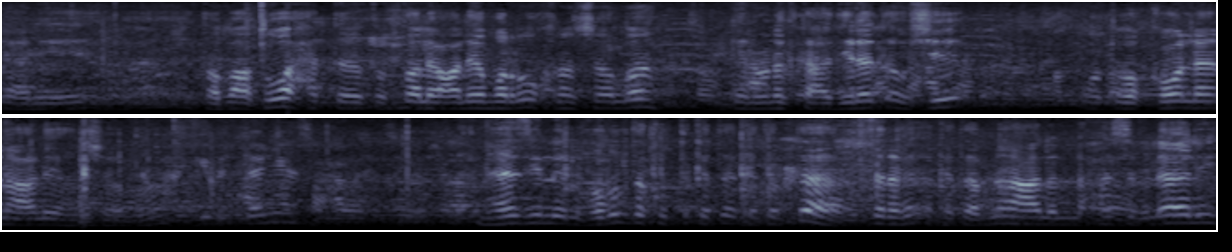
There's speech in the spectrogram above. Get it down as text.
يعني طبعتوها حتى تطلعوا عليها مرة أخرى إن شاء الله. كان هناك تعديلات أو شيء وتوقعون لنا عليها إن شاء الله. هذه اللي فضلتك كنت كت- كتبتها. بس أنا كتبناها على الحاسب الآلي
